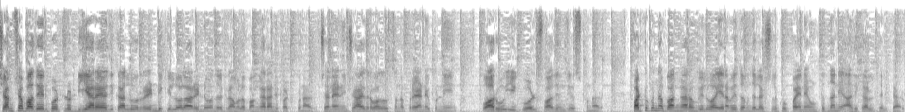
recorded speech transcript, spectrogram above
శంషాబాద్ ఎయిర్పోర్ట్లో డిఆర్ఐ అధికారులు రెండు కిలోల రెండు వందల గ్రాముల బంగారాన్ని పట్టుకున్నారు. చెన్నై నుంచి హైదరాబాద్ వస్తున్న ప్రయాణికుడిని వారు ఈ గోల్డ్ స్వాధీనం చేసుకున్నారు. పట్టుకున్న బంగారం విలువ ఎనభై తొమ్మిది లక్షలకు పైనే ఉంటుందని అధికారులు తెలిపారు.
